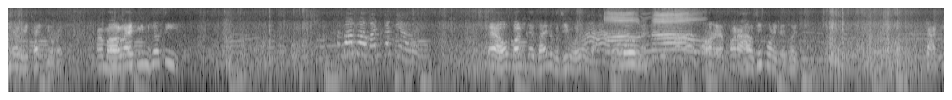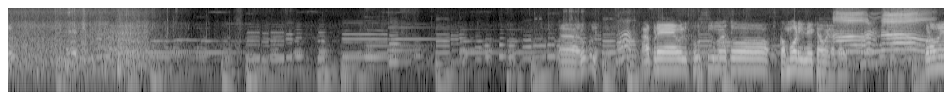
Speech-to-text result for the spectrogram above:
મેળ વિખાઈ ગયો ભાઈ. આમાં એમ નથી. બાબા બંધ કરી હવે. એ હું બંધ કે થાય ને પછી હોય ને. અરે પણ આવતી પડી જાય કોઈ ટાંકી. રૂપલી. આપણે ઓલી ખુરશીમાં તો કમોડી નાખ્યા હોય ભાઈ. પણ હવે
